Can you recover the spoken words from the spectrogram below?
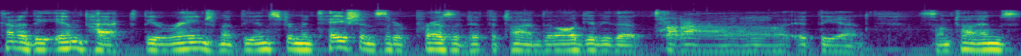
kind of the impact, the arrangement, the instrumentations that are present at the time that all give you the ta-da at the end. Sometimes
